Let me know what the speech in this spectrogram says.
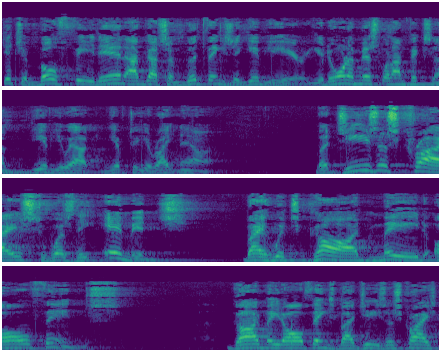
get your both feet in. I've got some good things to give you here. You don't want to miss what I'm fixing to give you out, give to you right now. But Jesus Christ was the image by which God made all things. God made all things by Jesus Christ,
